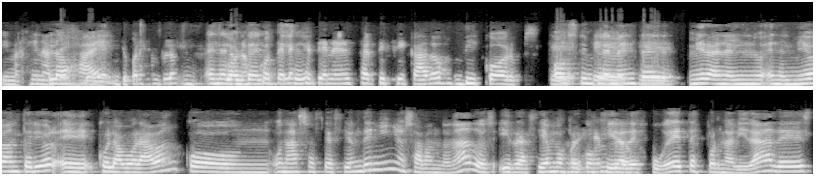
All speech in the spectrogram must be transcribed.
imagínate, Los hay. yo por ejemplo En el conozco hotel, hoteles sí. que tienen certificados B Corps, que, O simplemente, que- mira, en el, en el mío anterior eh, colaboraban con una asociación de niños abandonados y hacíamos Por recogida ejemplo. de juguetes por Navidades,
